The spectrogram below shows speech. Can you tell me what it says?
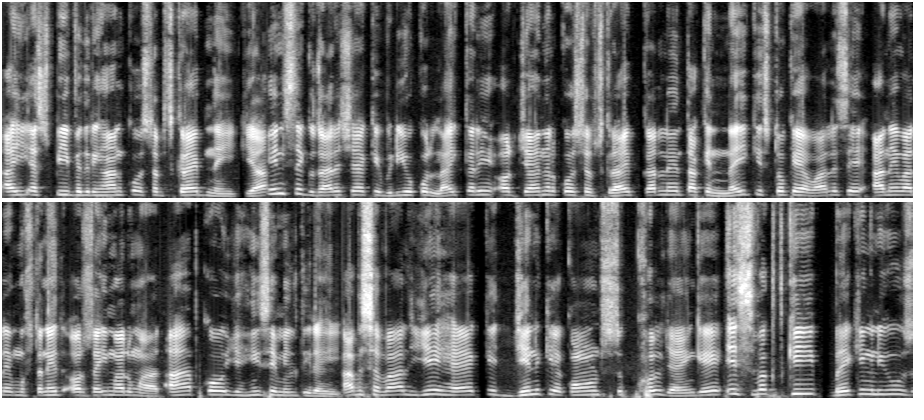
I S P ودریحان کو سبسکرائب نہیں کیا، ان سے گزارش ہے کہ ویڈیو کو لائک کریں اور چینل کو سبسکرائب کر لیں تاکہ نئی قسطوں کے حوالے سے آنے والے مستند اور صحیح معلومات آپ کو یہیں سے ملتی رہی۔ اب سوال یہ ہے کہ جن کے اکاؤنٹس کھل جائیں گے، اس وقت کی بریکنگ نیوز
